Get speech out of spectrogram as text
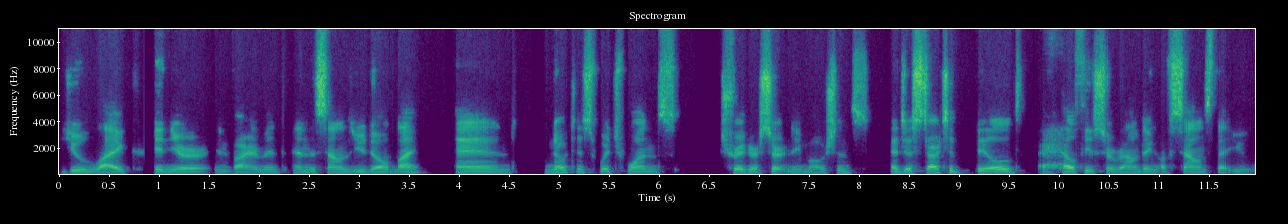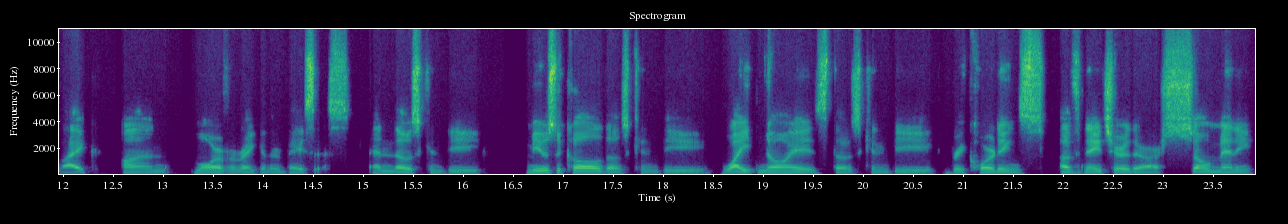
you like in your environment and the sounds you don't like. And notice which ones trigger certain emotions and just start to build a healthy surrounding of sounds that you like on more of a regular basis. And those can be musical, those can be white noise, those can be recordings of nature. There are so many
